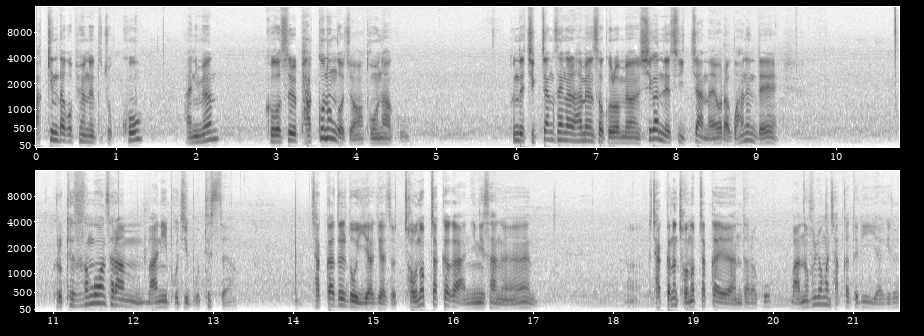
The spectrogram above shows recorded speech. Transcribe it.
맡긴다고 표현해도 좋고 아니면 그것을 바꾸는 거죠 돈하고. 근데 직장 생활 하면서 그러면 시간 낼 수 있지 않아요? 라고 하는데 그렇게 해서 성공한 사람 많이 보지 못했어요. 작가들도 이야기하죠. 전업 작가가 아닌 이상은 어, 작가는 전업 작가여야 한다라고 많은 훌륭한 작가들이 이야기를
